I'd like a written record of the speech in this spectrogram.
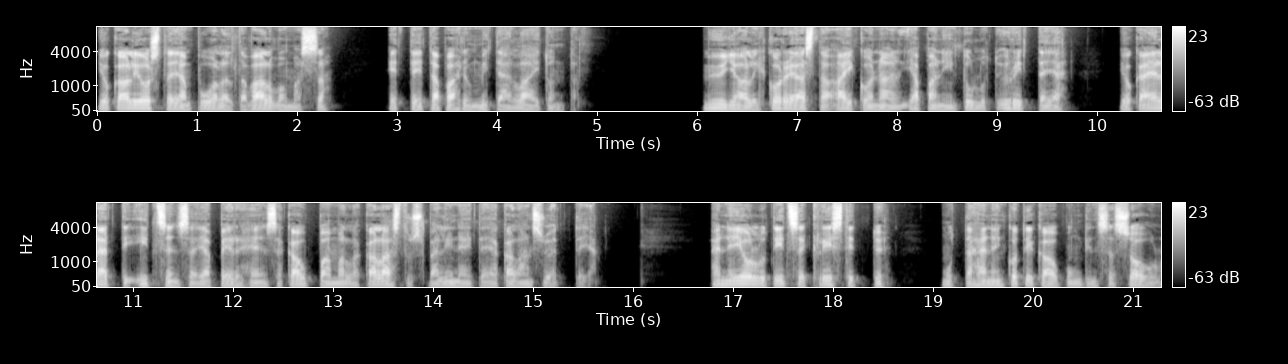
joka oli ostajan puolelta valvomassa, ettei tapahdu mitään laitonta. Myyjä oli Koreasta aikoinaan Japaniin tullut yrittäjä, joka elätti itsensä ja perheensä kauppaamalla kalastusvälineitä ja kalansyöttejä. Hän ei ollut itse kristitty, mutta hänen kotikaupunkinsa Seoul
